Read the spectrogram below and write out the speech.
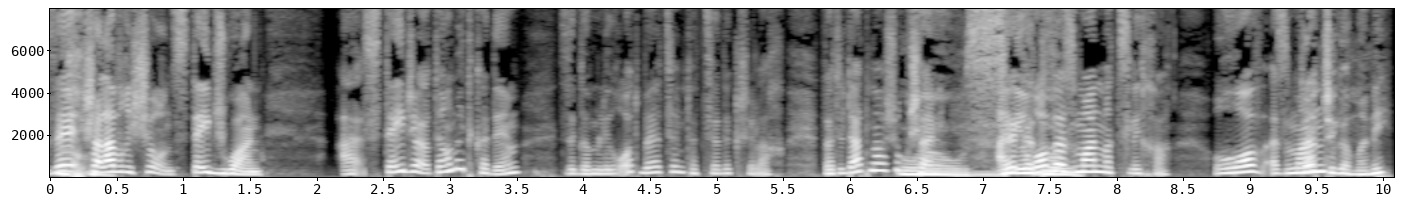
זה נכון. שלב ראשון, סטייג' 1. הסטייג' היותר מתקדם, זה גם לראות בעצם את הצדק שלך. ואת יודעת משהו? וואו, כשאני, זה אני רוב גדול. הזמן מצליחה. רוב את הזמן, יודעת שגם אני?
